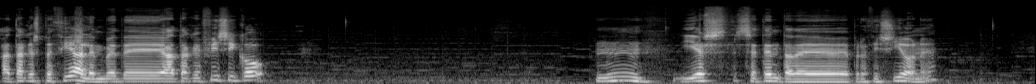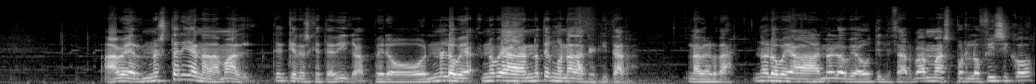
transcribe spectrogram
ataque especial en vez de ataque físico. Mm, y es 70 de precisión, ¿eh? A ver, no estaría nada mal. ¿Qué quieres que te diga? Pero no lo voy a, no, voy a, no tengo nada que quitar. La verdad, no lo voy a, no lo voy a utilizar. Va más por lo físico.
